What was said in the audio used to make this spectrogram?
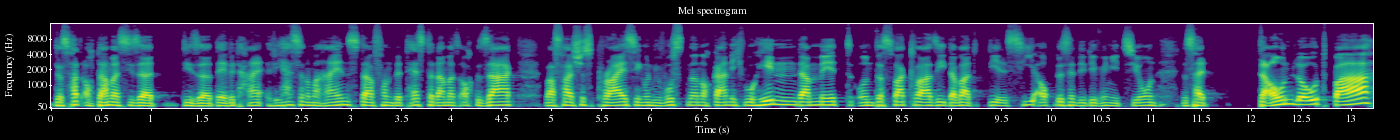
das hat auch damals dieser, dieser David, Hein, wie heißt der nochmal, Heinz da von Bethesda damals auch gesagt, war falsches Pricing und wir wussten dann noch gar nicht, wohin damit. Und das war quasi, da war DLC auch ein bisschen die Definition, das halt downloadbar,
